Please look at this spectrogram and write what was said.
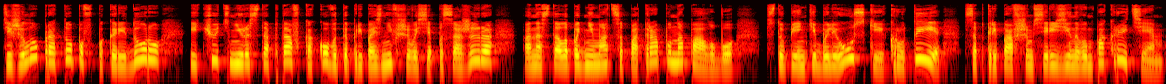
Тяжело протопав по коридору и чуть не растоптав какого-то припозднившегося пассажира, она стала подниматься по трапу на палубу. Ступеньки были узкие, крутые, с обтрепавшимся резиновым покрытием.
